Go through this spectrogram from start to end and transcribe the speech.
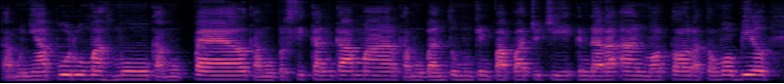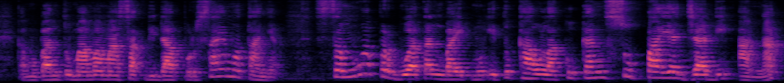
kamu nyapu rumahmu, kamu pel, kamu bersihkan kamar, kamu bantu mungkin papa cuci kendaraan, motor atau mobil, kamu bantu mama masak di dapur. Saya mau tanya, semua perbuatan baikmu itu kau lakukan supaya jadi anak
